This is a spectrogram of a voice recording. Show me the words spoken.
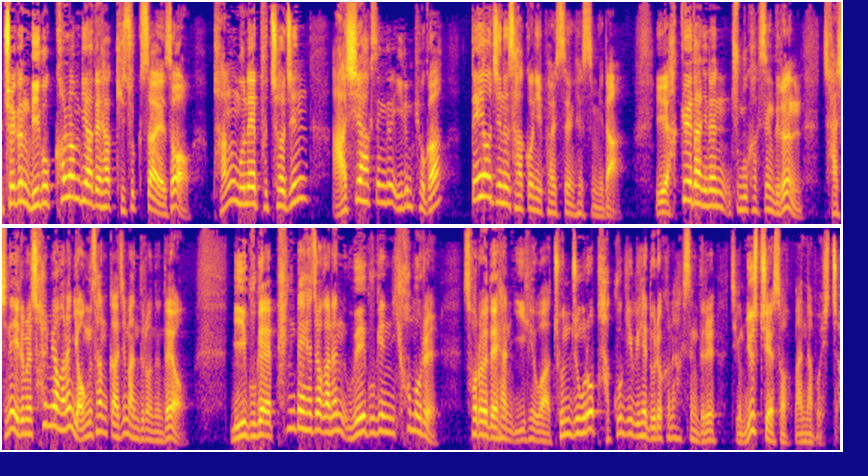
최근 미국 컬럼비아 대학 기숙사에서 방문에 붙여진 아시아 학생들의 이름표가 떼어지는 사건이 발생했습니다. 이 학교에 다니는 중국 학생들은 자신의 이름을 설명하는 영상까지 만들었는데요. 미국에 팽배해져가는 외국인 혐오를 서로에 대한 이해와 존중으로 바꾸기 위해 노력하는 학생들을 지금 뉴스취에서 만나보시죠.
